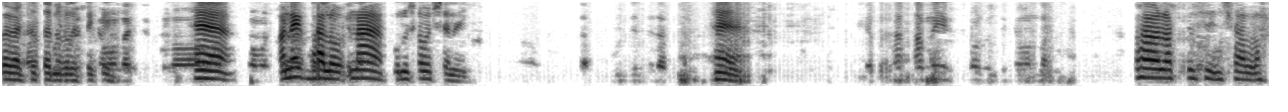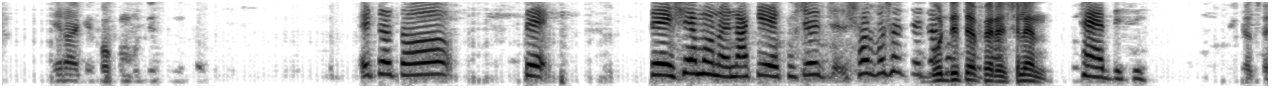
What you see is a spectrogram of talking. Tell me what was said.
বাজার চৈতন্যগল্লি থেকে। হ্যাঁ অনেক ভালো। না কোনো সমস্যা নেই। হ্যাঁ? ভালো লাগতেছে ইনশাল্লাহ এর আগে কখন ভোট এটা তো তে- তেইশে মনে হয় নাকি একুশে? সর্বশেষ ভোট দিতে পেরেছিলেন? হ্যাঁ দিছি। ঠিক আছে।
